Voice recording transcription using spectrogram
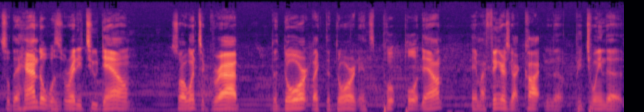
so the handle was already two down. So I went to grab the door, like the door, and, and pull, pull it down. And my fingers got caught in the between the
